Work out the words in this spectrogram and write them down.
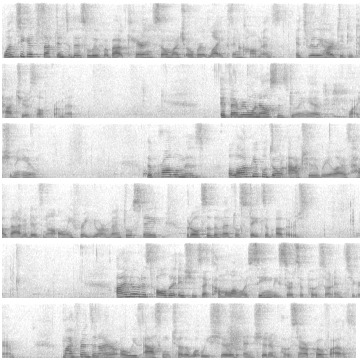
Once you get sucked into this loop about caring so much over likes and comments, it's really hard to detach yourself from it. If everyone else is doing it, why shouldn't you? The problem is, a lot of people don't actually realize how bad it is not only for your mental state, but also the mental states of others. I noticed all the issues that come along with seeing these sorts of posts on Instagram. My friends and I are always asking each other what we should and shouldn't post in our profiles.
